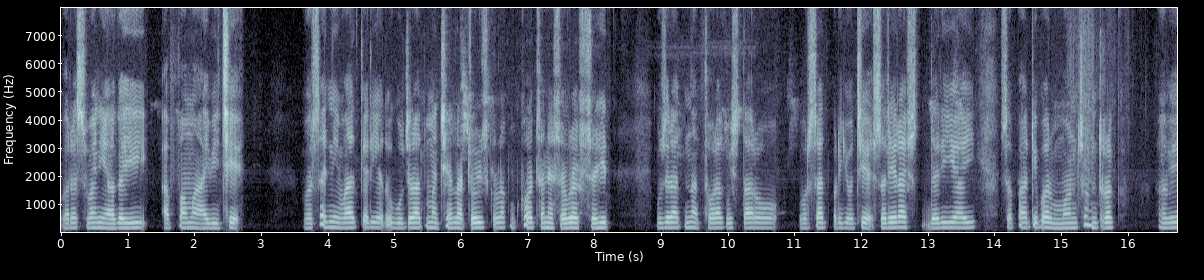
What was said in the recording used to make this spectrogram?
વરસવાની આગાહી આપવામાં આવી છે. વરસાદની વાત કરીએ તો ગુજરાતમાં છેલ્લા ચોવીસ કલાક કચ્છ અને સૌરાષ્ટ્ર સહિત ગુજરાતના થોડાક વિસ્તારો વરસાદ પડ્યો છે. સરેરાશ દરિયાઈ સપાટી પર મોન્સૂન ટ્રક. હવે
